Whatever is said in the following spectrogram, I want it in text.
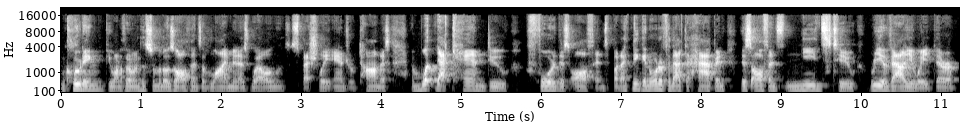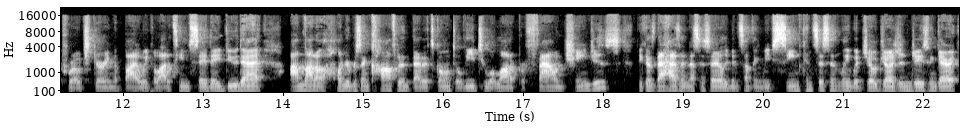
including if you want to throw in some of those offensive linemen as well, especially Andrew Thomas, and what that can do for this offense. But I think in order for that to happen, this offense needs to reevaluate their approach during the bye week. A lot of teams say they do that. I'm not 100% confident that it's going to lead to a lot of profound changes because that hasn't necessarily been something we've seen consistently with Joe Judge and Jason Garrett,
